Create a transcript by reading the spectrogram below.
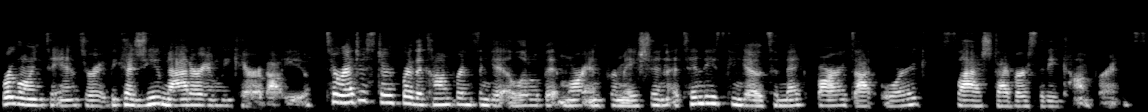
we're going to answer it because you matter and we care about you. To register for the conference and get a little bit more information, attendees can go to meckbar.org slash diversity conference.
